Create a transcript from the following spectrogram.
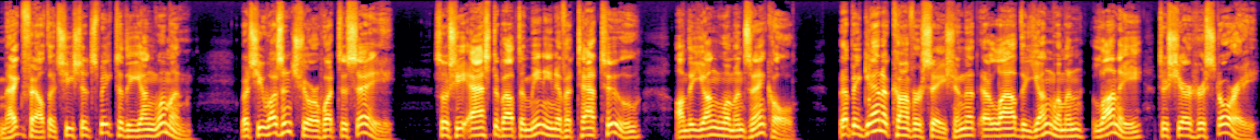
Meg felt that she should speak to the young woman, but she wasn't sure what to say, so she asked about the meaning of a tattoo on the young woman's ankle. That began a conversation that allowed the young woman, Lonnie, to share her story.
